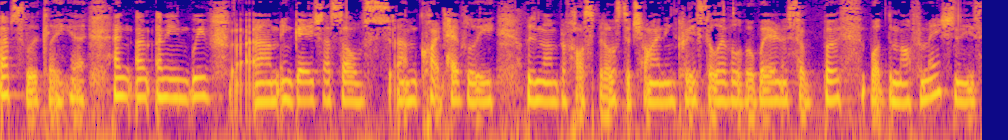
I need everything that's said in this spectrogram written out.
Absolutely, yeah. And um, I mean, we've um, engaged ourselves um, quite heavily with a number of hospitals to try and increase the level of awareness of both what the malformation is,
